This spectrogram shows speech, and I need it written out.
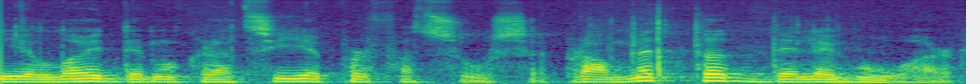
një lloj demokracie përfaqësuese, pra me të deleguar.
